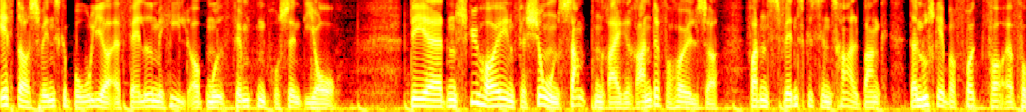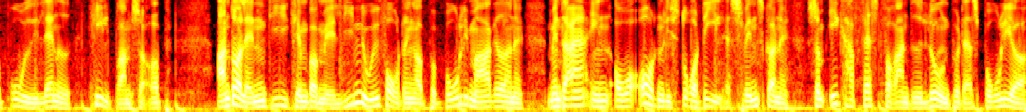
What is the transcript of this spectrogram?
efter at svenske boliger er faldet med helt op mod 15 procent i år. Det er den skyhøje inflation samt en række renteforhøjelser fra den svenske centralbank, der nu skaber frygt for, at forbruget i landet helt bremser op. Andre lande de kæmper med lignende udfordringer på boligmarkederne, men der er en overordentlig stor del af svenskerne, som ikke har fastforrentet lån på deres boliger,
